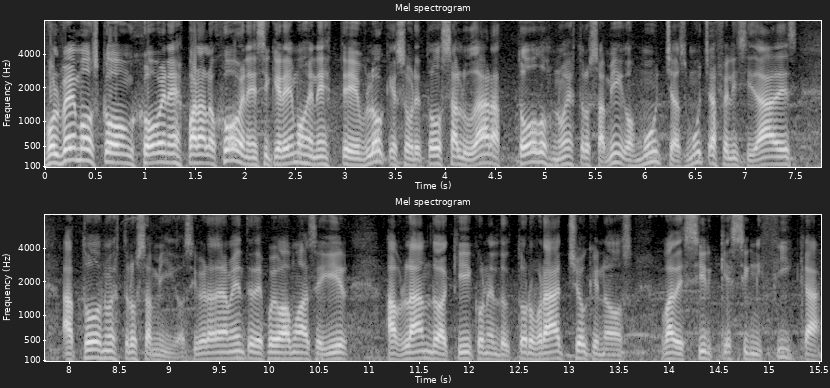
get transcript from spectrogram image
Volvemos con Jóvenes para los Jóvenes y queremos en este bloque sobre todo saludar a todos nuestros amigos. Muchas, muchas felicidades a todos nuestros amigos. Y verdaderamente después vamos a seguir hablando aquí con el doctor Bracho que nos va a decir qué significa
